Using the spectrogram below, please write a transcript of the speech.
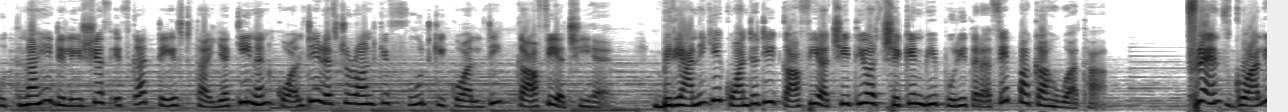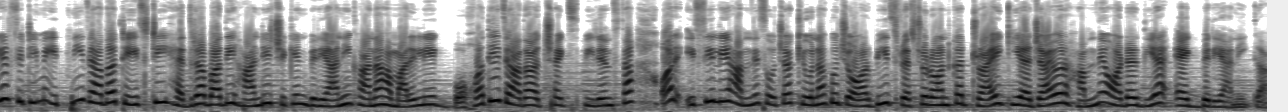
उतना ही डिलीशियस इसका टेस्ट था। यकीनन क्वालिटी रेस्टोरेंट के फ़ूड की क्वालिटी काफ़ी अच्छी है। बिरयानी की क्वांटिटी काफ़ी अच्छी थी और चिकन भी पूरी तरह से पका हुआ था। फ्रेंड्स ग्वालियर सिटी में इतनी ज़्यादा टेस्टी हैदराबादी हांडी चिकन बिरयानी खाना हमारे लिए एक बहुत ही ज़्यादा अच्छा एक्सपीरियंस था और इसीलिए हमने सोचा क्यों ना कुछ और भी इस रेस्टोरेंट का ट्राई किया जाए और हमने ऑर्डर दिया एग बिरयानी का।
